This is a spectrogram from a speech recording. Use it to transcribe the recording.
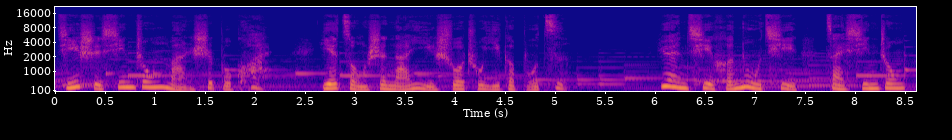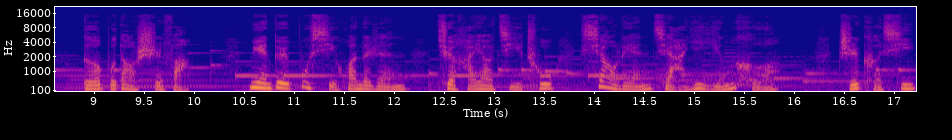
即使心中满是不快，也总是难以说出一个不字。怨气和怒气在心中得不到释放，面对不喜欢的人，却还要挤出笑脸假意迎合，只可惜，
